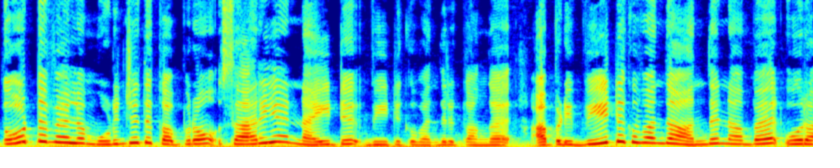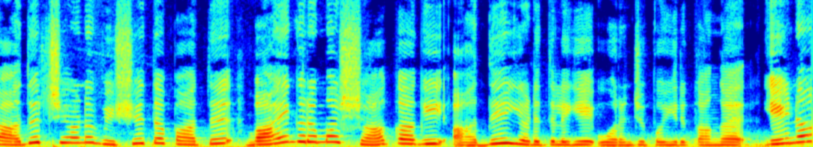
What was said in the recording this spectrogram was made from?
தோட்ட வேலை முடிஞ்சதுக்கு அப்புறம் சரியா நைட்டு வீட்டுக்கு வந்திருக்காங்க. அப்படி வீட்டுக்கு வந்த அந்த நபர் ஒரு அதிர்ச்சியான விஷயத்த பார்த்து பயங்கரமா ஷாக் ஆகி அதே இடத்துலயே உறைஞ்சு போயிருக்காங்க. ஏன்னா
